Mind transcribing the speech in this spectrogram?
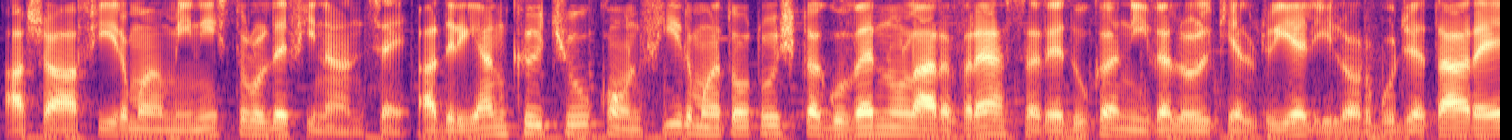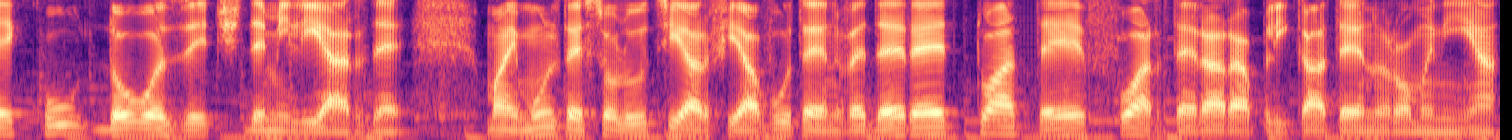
așa afirmă ministrul de finanțe. Adrian Câciu confirmă totuși că guvernul ar vrea să reducă nivelul cheltuielilor bugetare cu 20 de miliarde. Mai multe soluții ar fi avute în vedere, toate foarte rar aplicate în România.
